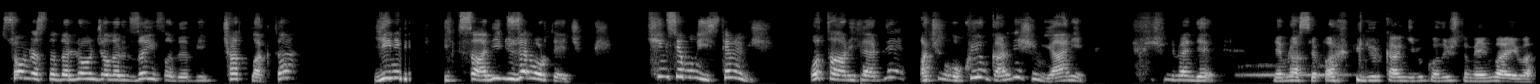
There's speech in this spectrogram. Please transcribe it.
sonrasında da loncaların zayıfladığı bir çatlakta yeni bir iktisadi düzen ortaya çıkmış. Kimse bunu istememiş. O tarihlerde açın okuyun kardeşim yani şimdi ben de Emrah Sefa Gürkan gibi konuştum eyvah eyvah.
